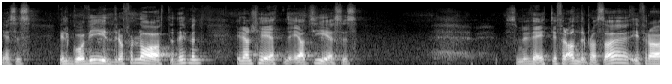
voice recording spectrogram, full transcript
Jesus vil gå videre og forlate dem, men realiteten er at Jesus som vi vet fra andre plasser, fra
